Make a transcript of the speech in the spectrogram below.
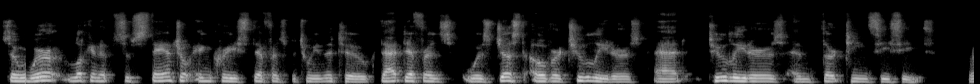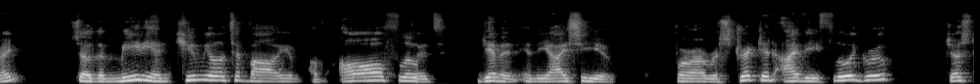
So we're looking at substantial increase difference between the two. That difference was just over two liters at two liters and 13 cc's, right? So the median cumulative volume of all fluids given in the ICU for our restricted IV fluid group, just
